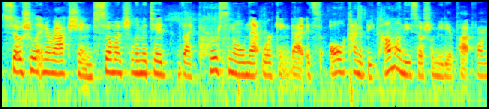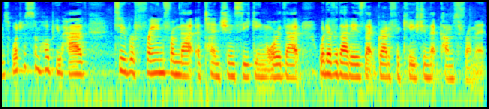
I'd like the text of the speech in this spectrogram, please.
social interaction, so much limited like personal networking that it's all kind of become on these social media platforms. What is some hope you have to refrain from that attention seeking or that whatever that is, that gratification that comes from it?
